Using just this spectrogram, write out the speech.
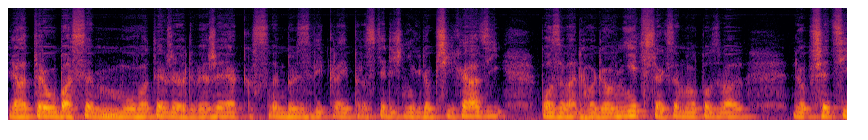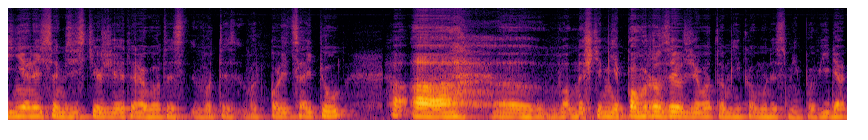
Já trouba jsem mu otevřel dveře, jak jsem byl zvyklý, prostě když někdo přichází, pozvat ho dovnitř, tak jsem ho pozval do předsíně, než jsem zjistil, že je teda od, od, od policajtů. A, a, a on ještě mě pohrozil, že o tom nikomu nesmím povídat.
